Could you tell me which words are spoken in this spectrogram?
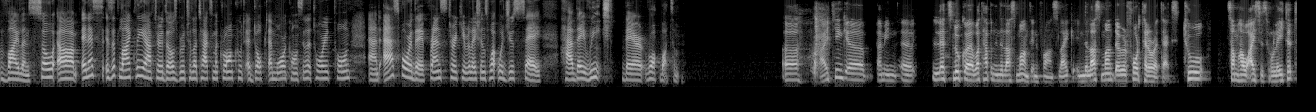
violence. So, Enes, is it likely after those brutal attacks, Macron could adopt a more conciliatory tone? And as for the France-Turkey relations, what would you say? Have they reached their rock bottom? Uh, I think, uh, I mean, uh, let's look uh, what happened in the last month in France. Like in the last month, there were four terror attacks, two somehow ISIS related,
